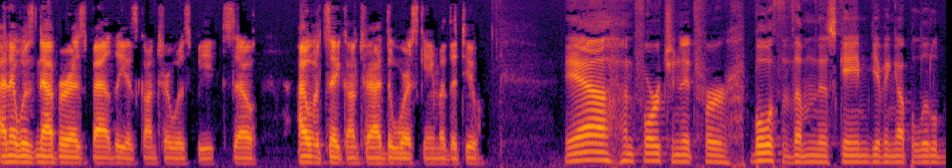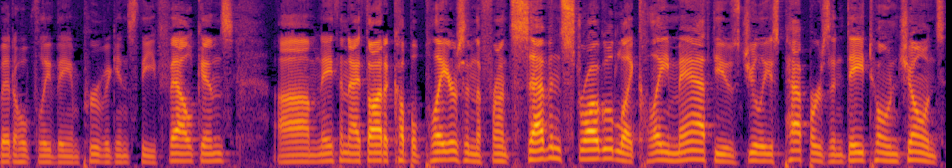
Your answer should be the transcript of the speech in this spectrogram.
and it was never as badly as Gunter was beat. So I would say Gunter had the worst game of the two. Yeah, unfortunate for both of them this game, giving up a little bit. Hopefully they improve against the Falcons. Um, Nathan, I thought a couple players in the front seven struggled, like Clay Matthews, Julius Peppers, and Datone Jones.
